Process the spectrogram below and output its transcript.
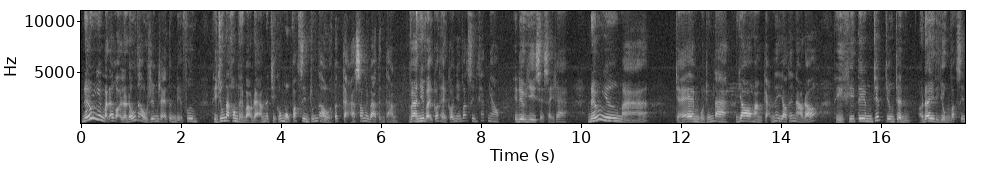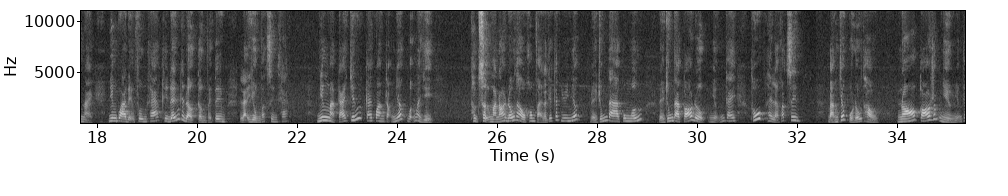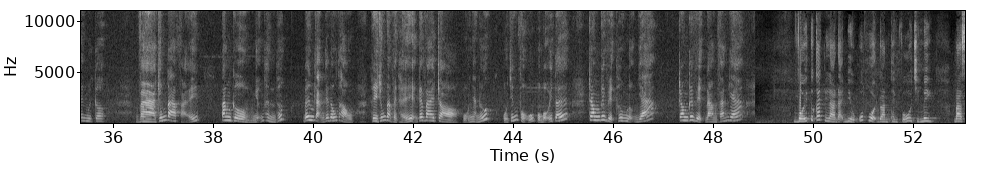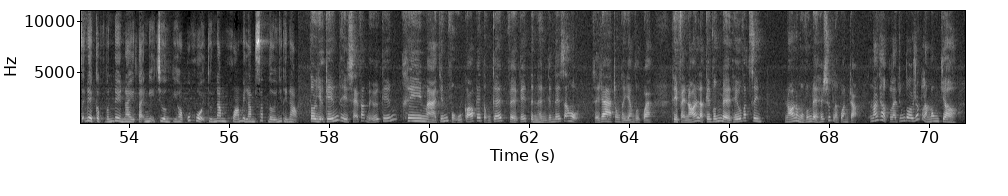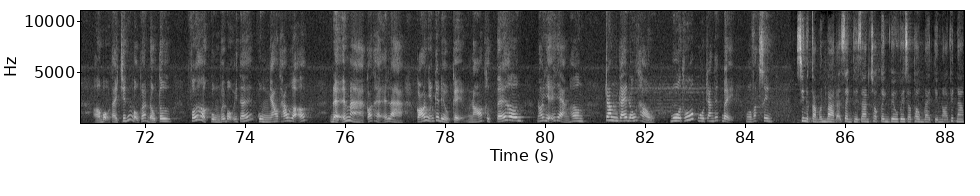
nếu như mà đã gọi là đấu thầu riêng rẽ từng địa phương, thì chúng ta không thể bảo đảm là chỉ có một vaccine trúng thầu ở tất cả 63 tỉnh thành. Và như vậy có thể có những vaccine khác nhau, thì điều gì sẽ xảy ra? Nếu như mà trẻ em của chúng ta do hoàn cảnh hay do thế nào đó, thì khi tiêm chích chương trình, ở đây thì dùng vaccine này, nhưng qua địa phương khác, khi đến cái đợt cần phải tiêm, lại dùng vaccine khác nhưng mà cái chính, cái quan trọng nhất vẫn là gì? Thực sự mà nói đấu thầu không phải là cái cách duy nhất để chúng ta cung ứng, để chúng ta có được những cái thuốc hay là vaccine. Bản chất của đấu thầu, nó có rất nhiều những cái nguy cơ. Và chúng ta phải tăng cường những hình thức bên cạnh cái đấu thầu thì chúng ta phải thể hiện cái vai trò của nhà nước, của chính phủ, của bộ y tế trong cái việc thương lượng giá, trong cái việc đàm phán giá với tư cách là đại biểu Quốc hội đoàn thành phố Hồ Chí Minh, bà sẽ đề cập vấn đề này tại nghị trường kỳ họp Quốc hội thứ 5 khóa 15 sắp tới như thế nào? Tôi dự kiến thì sẽ phát biểu ý kiến khi mà chính phủ có cái tổng kết về cái tình hình kinh tế xã hội xảy ra trong thời gian vừa qua thì phải nói là cái vấn đề thiếu vaccine nó là một vấn đề hết sức là quan trọng. Nói thật là chúng tôi rất là mong chờ ở Bộ Tài chính, Bộ Kế hoạch Đầu tư phối hợp cùng với Bộ Y tế cùng nhau tháo gỡ để mà có thể là có những cái điều kiện nó thực tế hơn, nó dễ dàng hơn trong cái đấu thầu mua thuốc, mua trang thiết bị, mua vaccine Xin được cảm ơn bà đã dành thời gian cho kênh VOV Giao thông Đài Tiếng Nói Việt Nam.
